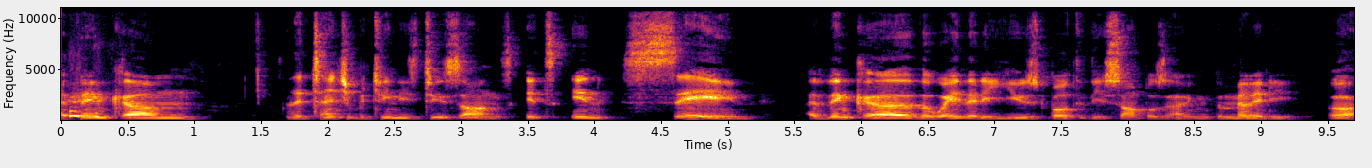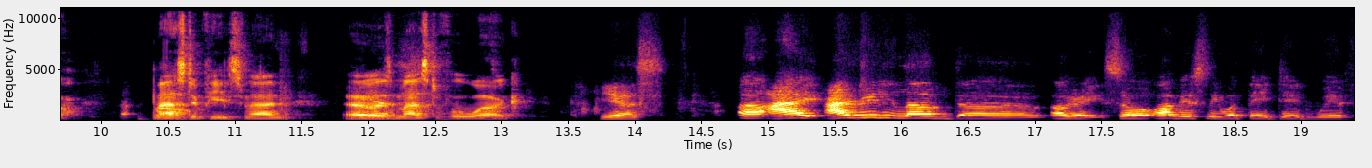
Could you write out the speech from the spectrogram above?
I think um, the tension between these two songs, it's insane. I think uh, the way that he used both of these samples, I mean, the melody, oh, masterpiece, man. That was masterful work. Yes. Uh, I I really loved. Uh, okay, so obviously what they did with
